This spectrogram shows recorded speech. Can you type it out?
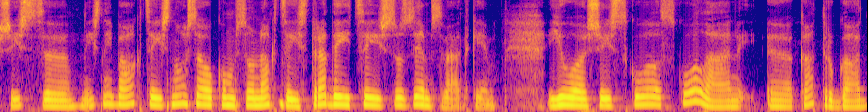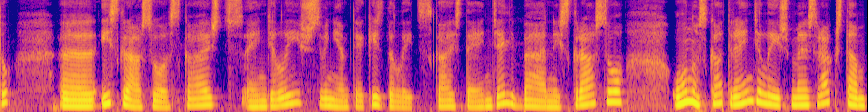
šis eh, īstenībā akcijas nosaukums un akcijas tradīcijas uz Ziemassvētkiem. Jo šīs skolas skolēni eh, katru gadu eh, izkrāso skaistus eņģelīšus, viņiem tiek izdalīts skaisti eņģeļi, bērni izkrāso, un uz katru eņģelīšu mēs rakstam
